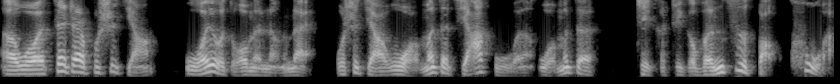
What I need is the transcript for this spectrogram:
呃，我在这儿不是讲我有多么能耐，我是讲我们的甲骨文，我们的这个这个文字宝库啊，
